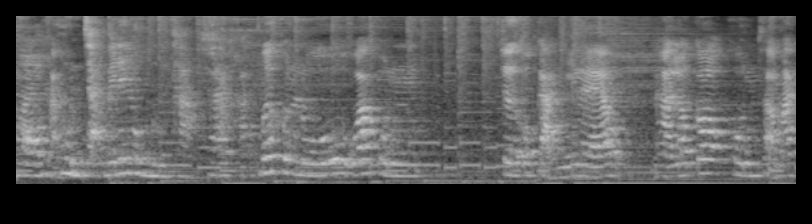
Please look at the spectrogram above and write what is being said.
พร้อมใช่ค่ะคุณจะไม่ได้ลงมือทใช่ค่ะ เมื่อคุณรู้ว่าคุณจะจอโอกาสนี้แล้ว นะคะแล้วก็คุณสามารถ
